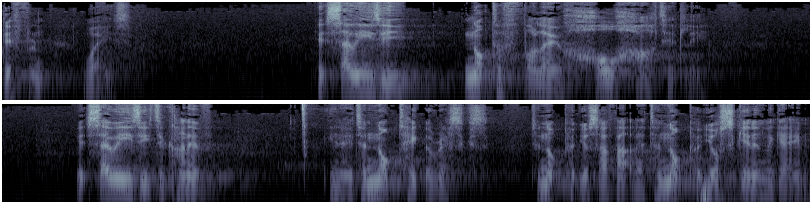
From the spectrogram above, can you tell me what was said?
different ways. It's so easy not to follow wholeheartedly. It's so easy to kind of you know, to not take the risks, to not put yourself out there, to not put your skin in the game.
